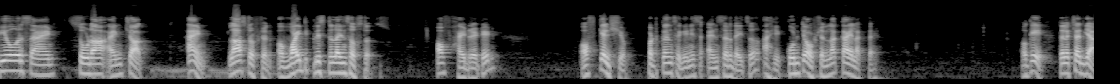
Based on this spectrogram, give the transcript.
pure sand soda and chalk and last option a white crystalline substance of hydrated of calcium पटकन सगळ्यांनी आन्सर द्यायचं आहे. कोणत्या ऑप्शनला काय लागतं आहे ओके तर लक्षात घ्या.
